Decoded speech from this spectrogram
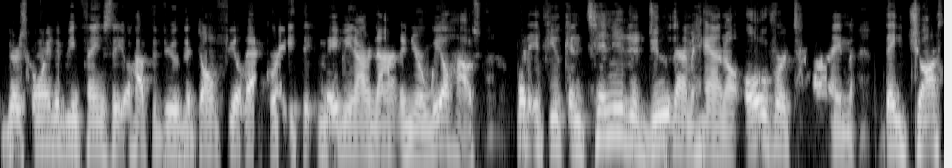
there's going to be things that you'll have to do that don't feel that great, that maybe are not in your wheelhouse. But if you continue to do them, Hannah, over time, they just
